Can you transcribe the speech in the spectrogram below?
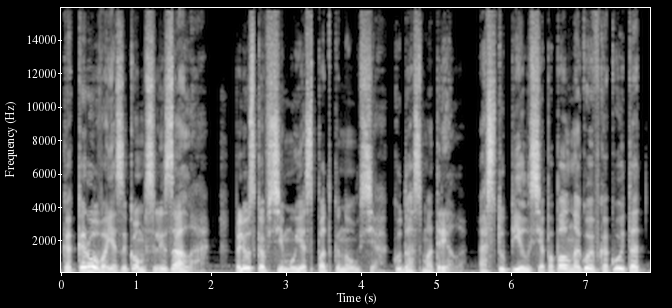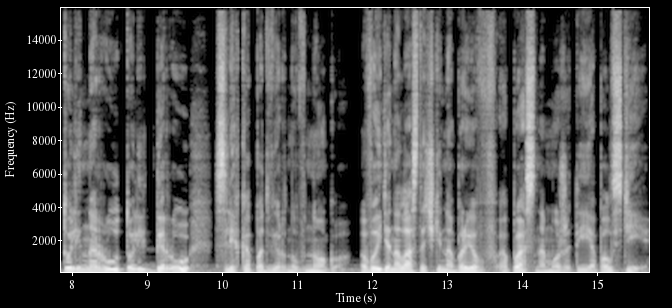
как корова языком слезала. Плюс ко всему я споткнулся, куда смотрела. Оступился, попал ногой в какую-то то ли нору, то ли дыру, слегка подвернув ногу. Выйдя на ласточкин обрыв, опасно может и оползти.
